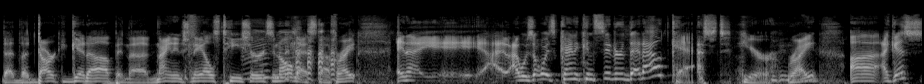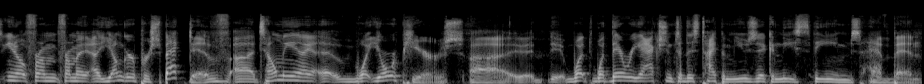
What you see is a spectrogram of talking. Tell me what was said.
the the dark get up and the nine inch nails t shirts and all that stuff, right? And I I, I was always kind of considered that outcast here, right? Uh, I guess you know from from a, a younger perspective. Uh, tell me uh, what your peers, uh, what what their reaction to this type of music and these themes have been.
